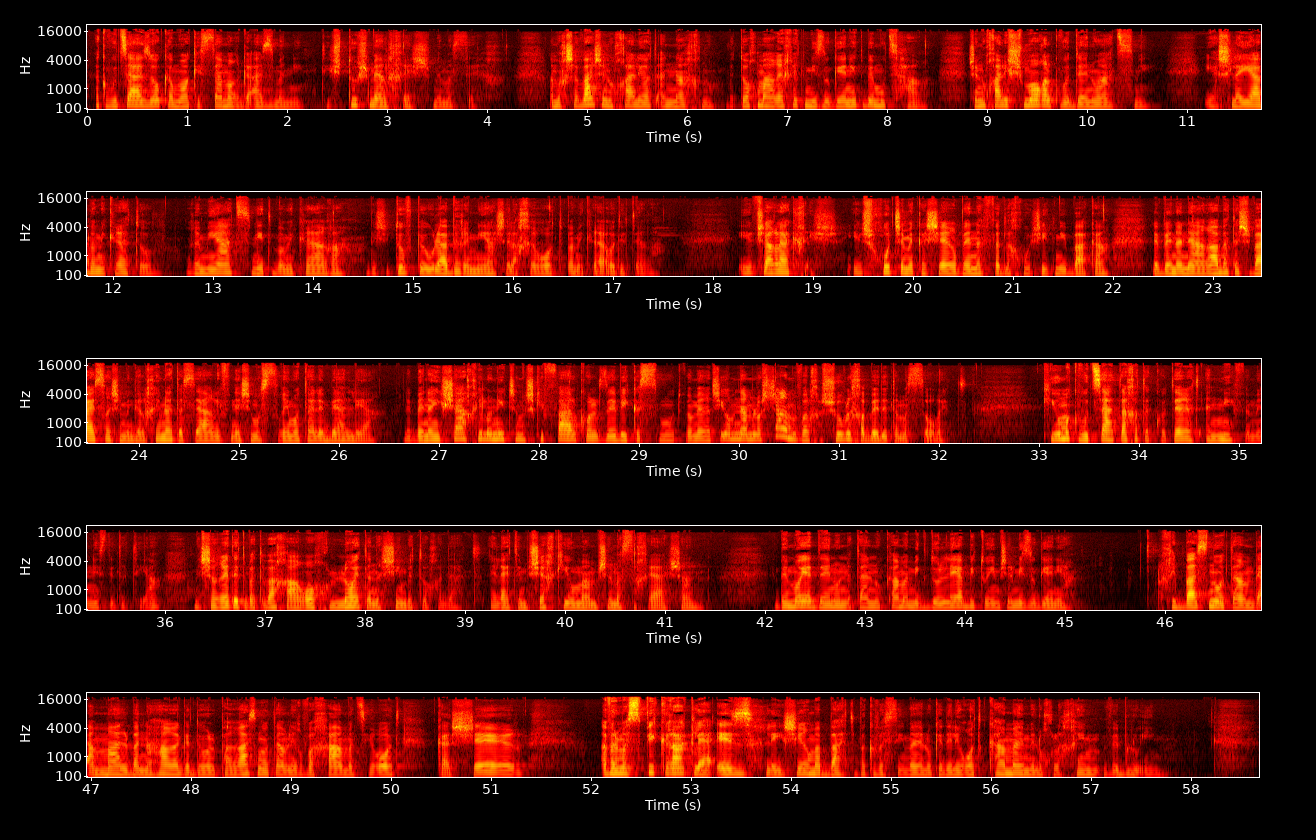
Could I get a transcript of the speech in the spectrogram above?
הקבוצה הזו כמוה כסם הרגעה זמני, טשטוש מאלחש, ממסך. המחשבה שנוכל להיות אנחנו, בתוך מערכת מיזוגנית במוצהר, שנוכל לשמור על כבודנו העצמי, היא אשליה במקרה הטוב, רמייה עצמית במקרה הרע, ושיתוף פעולה ברמייה של אחרות במקרה העוד יותר רע. אי אפשר להכחיש. יש חוט שמקשר בין הפדלחושית מבאקה לבין הנערה בת ה-17 שמגלחים לה את השיער לפני שמוסרים אותה לבעליה, לבין האישה החילונית שמשקיפה על כל זה בהיקסמות ואומרת שהיא אמנם לא שם, אבל חשוב לכבד את המסורת. קיום הקבוצה תחת הכותרת אני פמיניסטית דתייה, משרתת בטווח הארוך לא את הנשים בתוך הדת, אלא את המשך קיומם של מסכי העשן. במו ידינו נטלנו כמה מגדולי הביטויים של מיזוגניה. חיבסנו אותם בעמל בנהר הגדול, פרסנו אותם לרווחה, מצהירות, כשר, אבל מספיק רק להעז להישיר מבט בכבשים האלו כדי לראות כמה הם מלוכלכים ובלויים.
